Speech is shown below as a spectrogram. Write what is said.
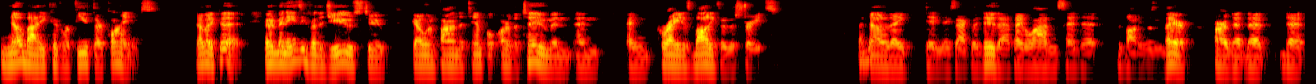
nobody could refute their claims. Nobody could. It would have been easy for the Jews to go and find the temple or the tomb and, and, and parade his body through the streets. But no, they didn't exactly do that. They lied and said that the body wasn't there, or that, that, that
